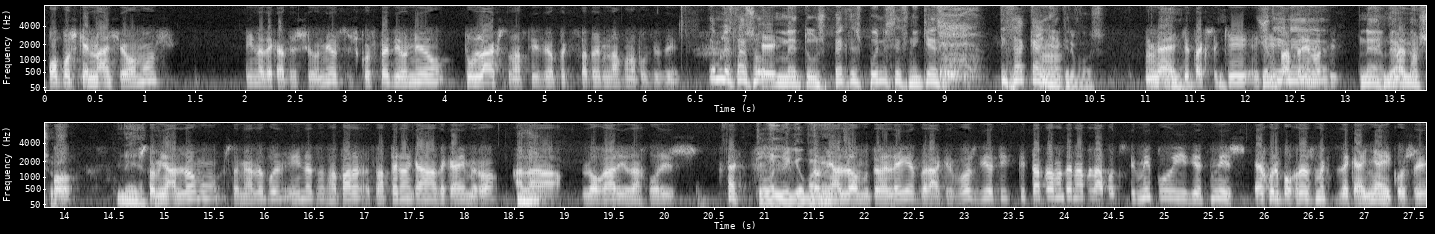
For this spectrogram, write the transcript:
Όπως και να έχει όμως, είναι 13 Ιουνίου, στις 25 Ιουνίου τουλάχιστον αυτοί οι δύο παίκτες θα πρέπει να έχουν αποκτηθεί. Δεν μου λες Τάσο, με τους παίκτες που είναι στις εθνικές, τι θα κάνει ακριβώς; Ναι, κοίταξε, εκεί, εκεί Γιατί είπα είναι- πριν ότι... ναι, ναι, ναι, θα αμέσως. σου πω. Ναι. Στο μυαλό μου, στο μυαλό μου είναι ότι θα, πάρω, θα παίρναν κανένα δεκαήμερο, αλλά λογάριζα χωρίς... Τον Το Γιωβάνο. μυαλό μου το έλεγε μπρα, ακριβώς, διότι τα πράγματα είναι απλά. Από τη στιγμή που οι διεθνείς έχουν υποχρέωση μέχρι τις 19-20,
